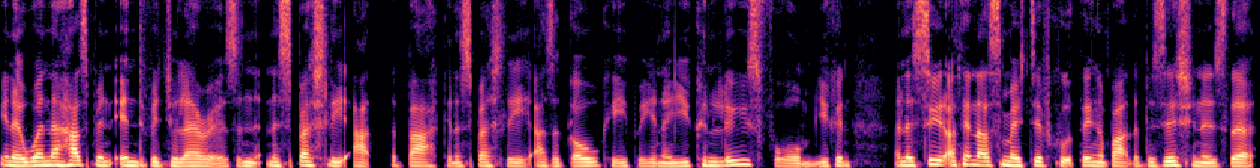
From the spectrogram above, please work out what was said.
you know when there has been individual errors, and, and especially at the back, and especially as a goalkeeper, you know you can lose form. You can, and as soon I think that's the most difficult thing about the position is that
